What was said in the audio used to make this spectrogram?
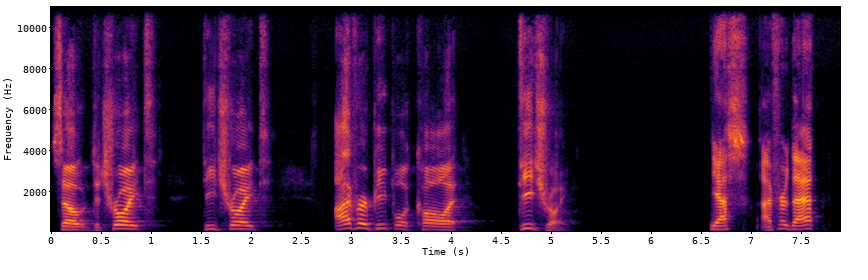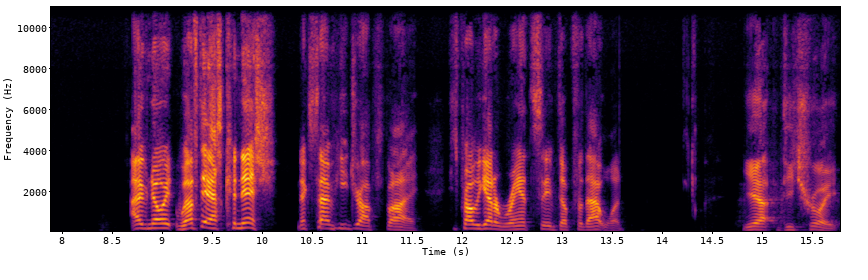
So Detroit, Detroit. I've heard people call it Detroit. Yes, I've heard that. I have no idea. We'll have to ask Kanish next time he drops by. He's probably got a rant saved up for that one. Yeah, Detroit.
